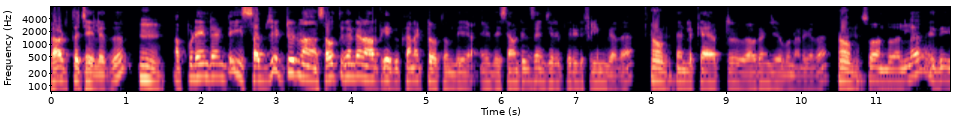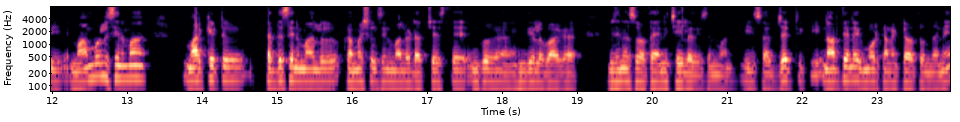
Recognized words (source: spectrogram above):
థాట్తో చేయలేదు. అప్పుడు ఏంటంటే ఈ సబ్జెక్టు నా సౌత్ కంటే నార్త్కి ఎక్కువ కనెక్ట్ అవుతుంది. ఇది సెవెంటీన్త్ సెంచరీ పీరియడ్ ఫిల్మ్ కదా. దాంట్లో క్యారెక్టర్ ఔరంగజేబు ఉన్నాడు కదా. సో అందువల్ల ఇది మామూలు సినిమా మార్కెట్ పెద్ద సినిమాలు కమర్షియల్ సినిమాలు డబ్ చేస్తే ఇంకో హిందీలో బాగా బిజినెస్ అవుతాయని చేయలేదు ఈ సినిమాని. ఈ సబ్జెక్ట్కి నార్త్ ఇండియాకి మోర్ కనెక్ట్ అవుతుందని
